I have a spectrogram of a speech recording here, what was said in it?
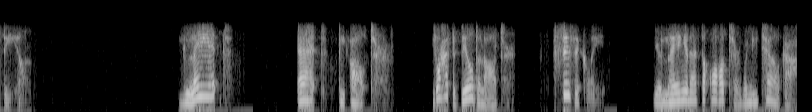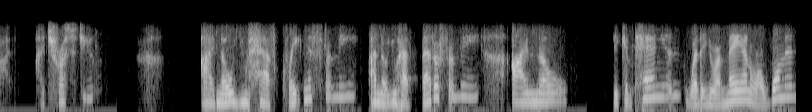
still. Lay it at the altar. You don't have to build an altar. Physically, you're laying it at the altar when you tell God, I trust you. I know you have greatness for me. I know you have better for me. I know the companion, whether you're a man or a woman,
